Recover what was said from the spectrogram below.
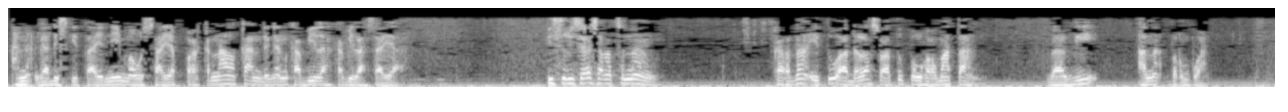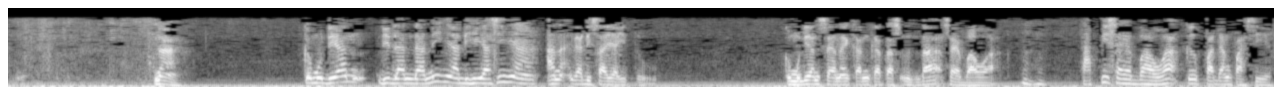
anak gadis kita ini mau saya perkenalkan dengan kabilah-kabilah saya. Istri saya sangat senang karena itu adalah suatu penghormatan bagi anak perempuan. Nah, kemudian didandaninya, dihiasinya anak gadis saya itu. Kemudian saya naikkan ke atas unta, saya bawa. Tapi saya bawa ke padang pasir.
